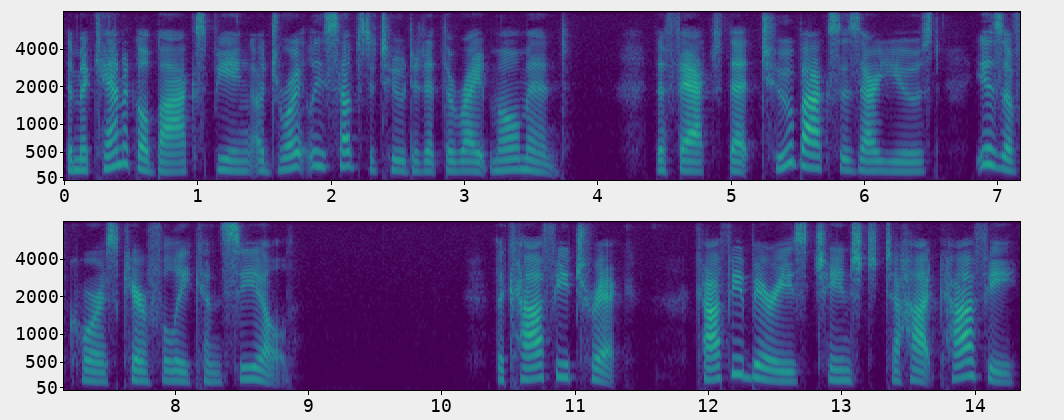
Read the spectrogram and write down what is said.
the mechanical box being adroitly substituted at the right moment. The fact that two boxes are used is of course carefully concealed. The Coffee Trick. Coffee berries changed to hot coffee,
